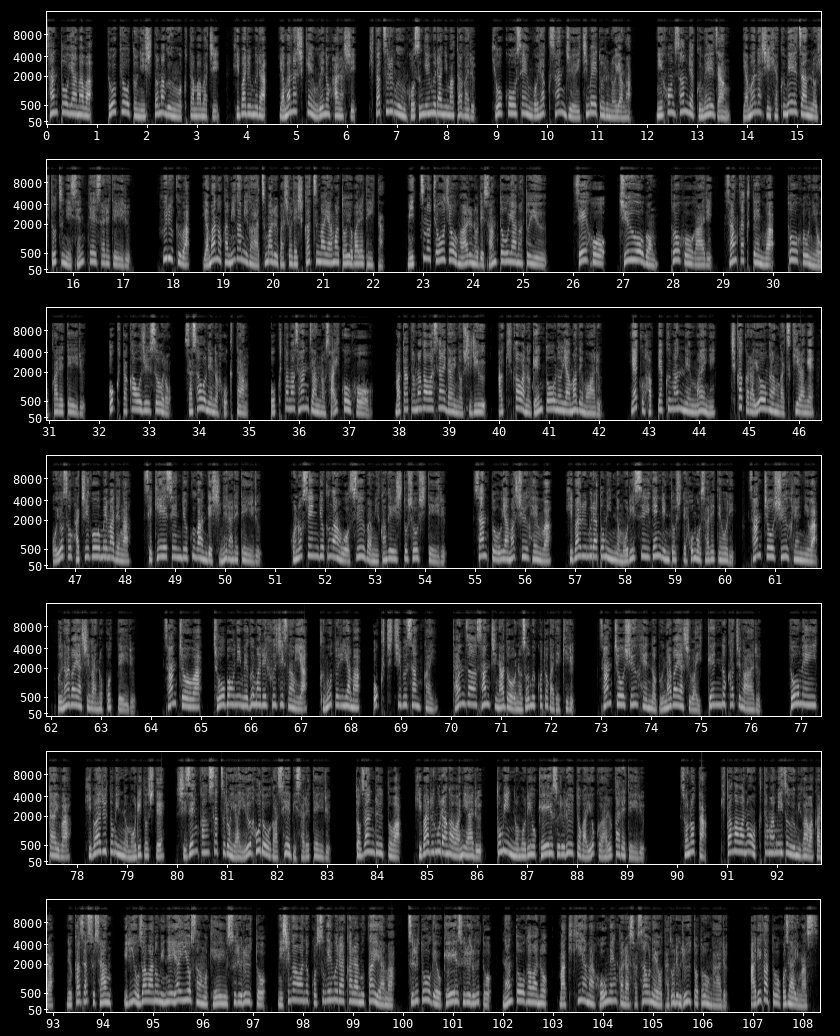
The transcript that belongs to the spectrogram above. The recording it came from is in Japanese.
三東山は、東京都西多摩郡奥多摩町、ひばる村、山梨県上野原市、北鶴郡小菅村にまたがる、標高1531メートルの山。日本300名山、山梨100名山の一つに選定されている。古くは山の神々が集まる場所で鹿妻山と呼ばれていた。三つの頂上があるので三島山という。西方、中央盆、東方があり、三角点は東方に置かれている。奥高尾重走路、笹尾根の北端、奥多摩三山の最高峰。また玉川最大の支流、秋川の源頭の山でもある。約800万年前に地下から溶岩が突き上げ、およそ8合目までが石英戦力岩で占められている。この戦力岩をスーバ三影石と称している。三島山周辺は、ヒバル村都民の森水源林として保護されており、山頂周辺には、ブナ林が残っている。山頂は、眺望に恵まれ富士山や、雲取山、奥秩父山海、丹沢山地などを望むことができる。山頂周辺のブナ林は一見の価値がある。当面一帯は、ヒバル都民の森として、自然観察路や遊歩道が整備されている。登山ルートは、ヒバル村川にある都民の森を経営するルートがよく歩かれている。その他、北側の奥多摩湖側から、ぬかざす山、入小沢の峰谷予山を経由するルート、西側の小菅村から向山、鶴峠を経由するルート、南東側の牧木山方面から笹尾根をたどるルート等がある。ありがとうございます。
